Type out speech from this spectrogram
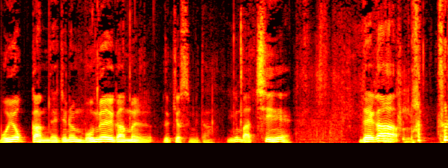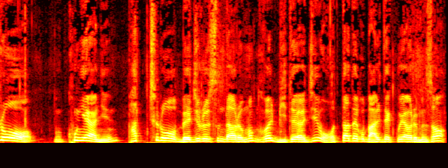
모욕감 내지는 모멸감을 느꼈습니다. 이게 마치 내가 파트로 뭐 콩이 아닌 파트로 매주를 쓴다 그러면 그걸 믿어야지 어디다 대고 말대꾸야 그러면서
